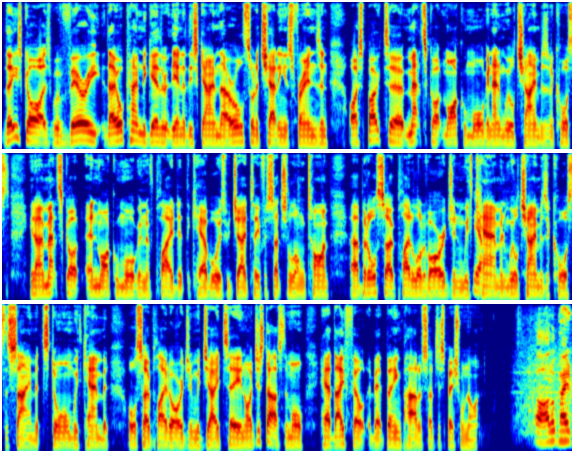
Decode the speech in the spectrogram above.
these guys were very, they all came together at the end of this game. They were all sort of chatting as friends. And I spoke to Matt Scott, Michael Morgan, and Will Chambers. And of course, you know, Matt Scott and Michael Morgan have played at the Cowboys with JT for such a long time, uh, but also played a lot of Origin with Yeah. Cam. And Will Chambers, of course, the same at Storm with Cam, but also played Origin with JT. And I just asked them all how they felt about being part of such a special night. Oh, look, mate,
